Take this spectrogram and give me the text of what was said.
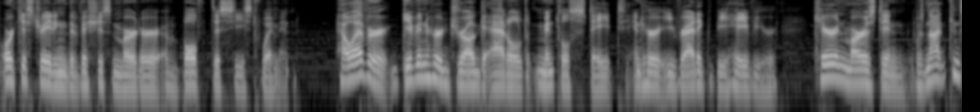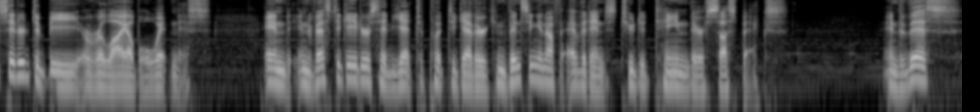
orchestrating the vicious murder of both deceased women. However, given her drug addled mental state and her erratic behavior, Karen Marsden was not considered to be a reliable witness, and investigators had yet to put together convincing enough evidence to detain their suspects. And this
